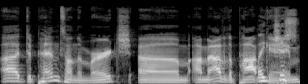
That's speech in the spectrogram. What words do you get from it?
Uh, depends on the merch. Um, I'm out of the pop Like game. just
